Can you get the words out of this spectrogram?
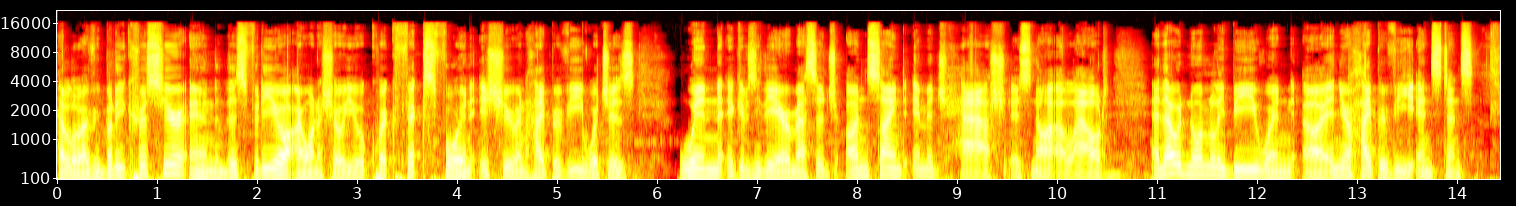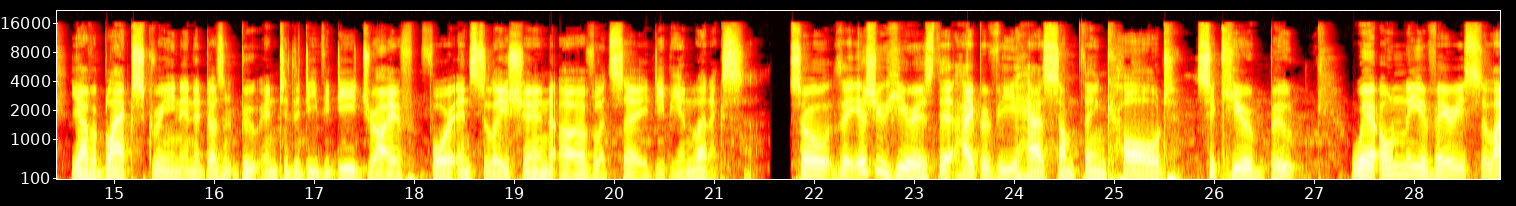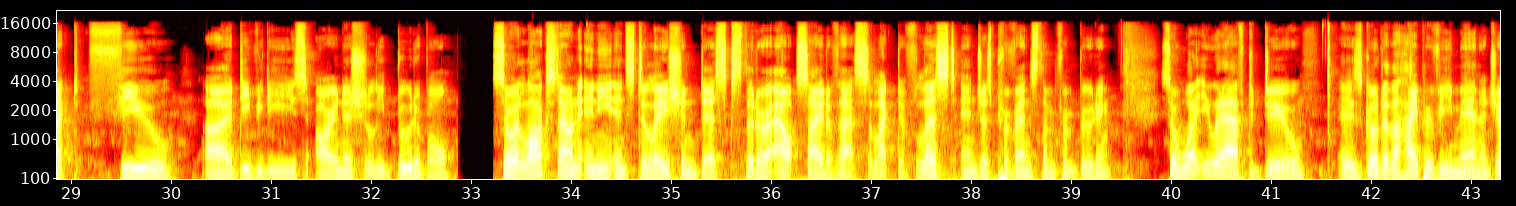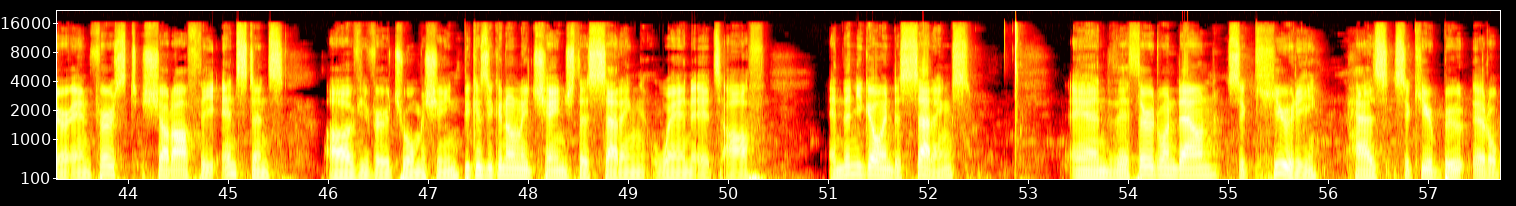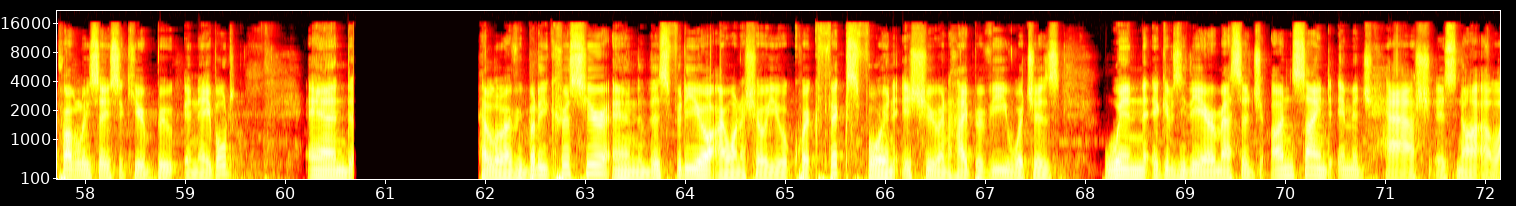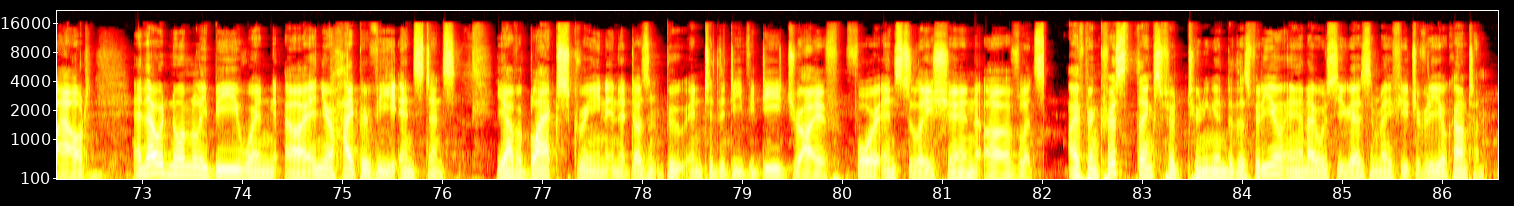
Hello everybody, Chris here, and in this video I want to show you a quick fix for an issue in Hyper-V, which is when it gives you the error message, unsigned image hash is not allowed. And that would normally be when uh, in your Hyper-V instance, you have a black screen and it doesn't boot into the DVD drive for installation of, let's say, Debian Linux. So the issue here is that Hyper-V has something called secure boot, where only a very select few uh, DVDs are initially bootable. So it locks down any installation disks that are outside of that selective list and just prevents them from booting. So what you would have to do is go to the Hyper-V manager and first shut off the instance of your virtual machine because you can only change this setting when it's off. And then you go into settings and the third one down, security, has secure boot. It'll probably say secure boot enabled. And hello everybody, Chris here, and in this video I want to show you a quick fix for an issue in Hyper-V, which is when it gives you the error message, unsigned image hash is not allowed. And that would normally be when uh, in your Hyper-V instance, you have a black screen and it doesn't boot into the DVD drive for installation of, let's I've been Chris, thanks for tuning into this video, and I will see you guys in my future video content.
